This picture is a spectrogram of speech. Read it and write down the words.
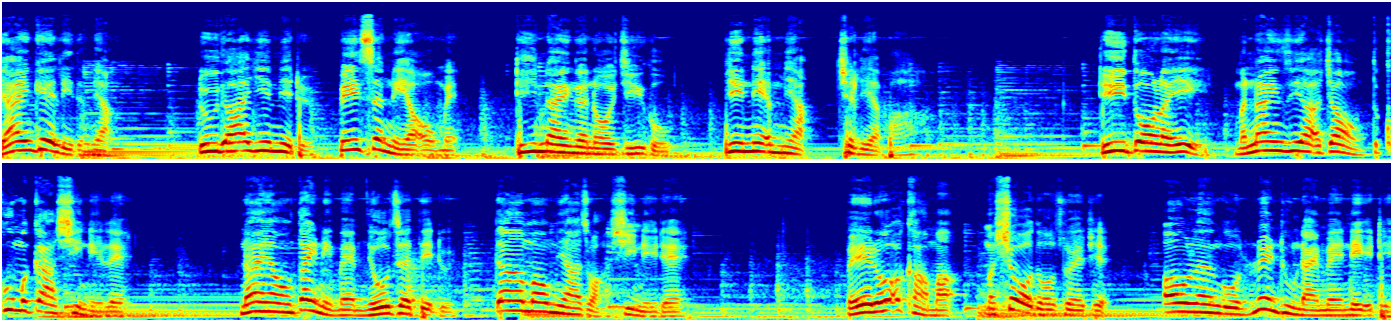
ရိုင်းခဲ့လေသမျှ လူသားအရင်းမြစ်တွေပေးဆက်နေရအောင်မဲ့ဒီနိုင်ငံတော်ကြီးကိုရင်းနှင်းအမျှချစ်လျက်ပါဒီတော်လည်းရေးမနိုင်စရာအကြောင်းတစ်ခုမကရှိနေလဲနိုင်အောင်တိုက်နေမဲ့မျိုးဆက်တစ်တွေတမ်းမောင်းများစွာရှိနေတယ်ဘယ်တော့အခါမှမလျှော့သောဆွဲဖြစ်အောင်လန်ကိုလွှင့်ထူနိုင်မဲ့နေ့အထိ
